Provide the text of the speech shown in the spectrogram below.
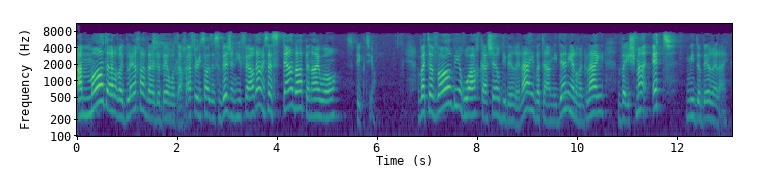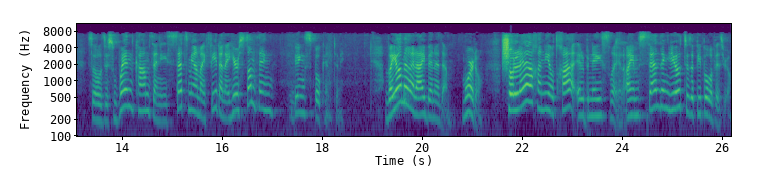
Amod al raglecha ve'adaber After he saw this vision, he fell down. He says, Stand up and I will speak to you. ותבוא בי רוח כאשר דיבר אליי, ותעמידני על רגלי, וישמע את מדבר אליי. So this wind comes and he sets me on my feet and I hear something being spoken to me. ויאמר אליי בן אדם, mortal, שולח אני אותך אל בני ישראל. I am sending you to the people of Israel.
